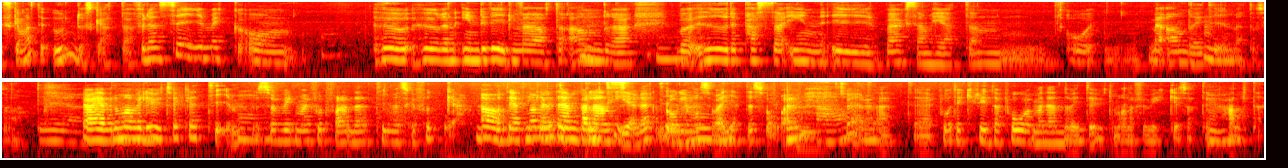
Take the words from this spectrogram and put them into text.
ska man inte underskatta, för den säger mycket om hur, hur en individ möter andra, Mm. hur det passar in i verksamheten och med andra i Mm. teamet och så. Det, är- Ja, även om man vill utveckla ett team Mm. så vill man ju fortfarande att teamet ska funka. Ja, och det, jag man tänker vill att den balansgången måste vara Mm. jättesvår. Mm. Ja, Så det. Att eh, både krydda på men ändå inte utmana för mycket så att det Mm. haltar.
